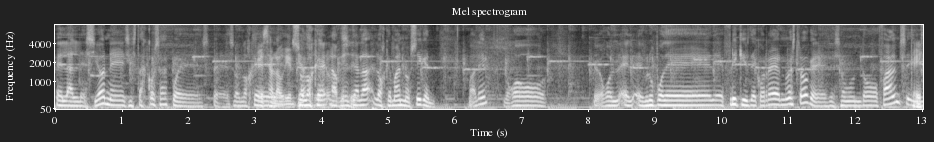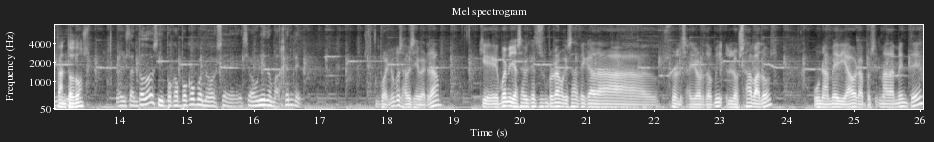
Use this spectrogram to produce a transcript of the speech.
el las lesiones y estas cosas, pues eh, son los que Esa es la audiencia, son los sí, que claro. la audiencia Sí. la- los que más nos siguen, ¿vale? Luego Luego el, el- grupo de, de frikis de correr nuestro, que son dos fans. Y, están todos. Ahí están todos y poco a poco bueno, se, se va uniendo más gente. Bueno, pues a ver si es verdad. Que bueno, ya sabéis que este es un programa que se hace cada. suele salir los, domi- los sábados, una media hora aproximadamente.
